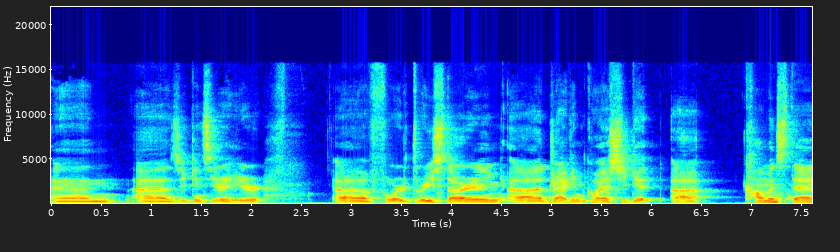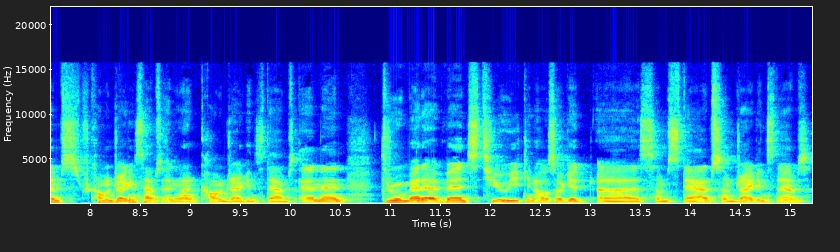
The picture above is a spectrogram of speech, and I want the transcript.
And as you can see right here, uh, for three starring uh, Dragon Quest, you get uh, common stamps, common dragon stamps, and uncommon dragon stamps. And then through meta events too, you can also get some stamps, some dragon stamps.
